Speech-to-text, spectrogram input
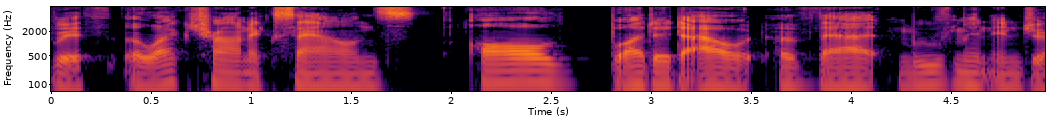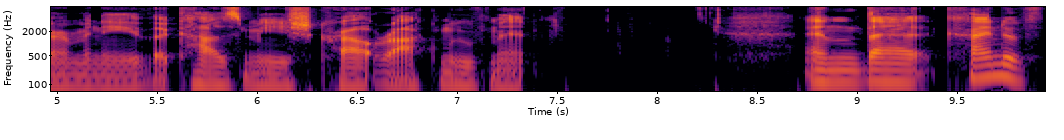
with electronic sounds all budded out of that movement in Germany, the Kosmische Krautrock movement. And that kind of,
